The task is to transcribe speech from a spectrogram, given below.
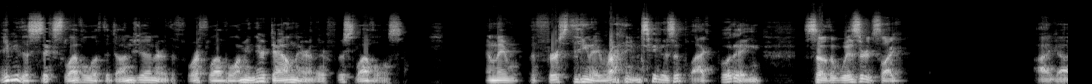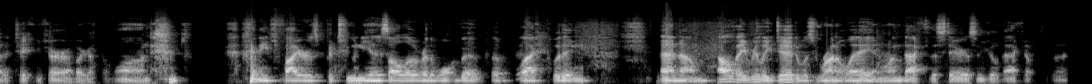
maybe the sixth level of the dungeon or the fourth level. I mean, they're down there, they're first levels. And they the first thing they run into is a black pudding. So the wizard's like, "I got it taken care of. I got the wand," and he fires petunias all over the the, the black pudding. And um, all they really did was run away and run back to the stairs and go back up to the,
